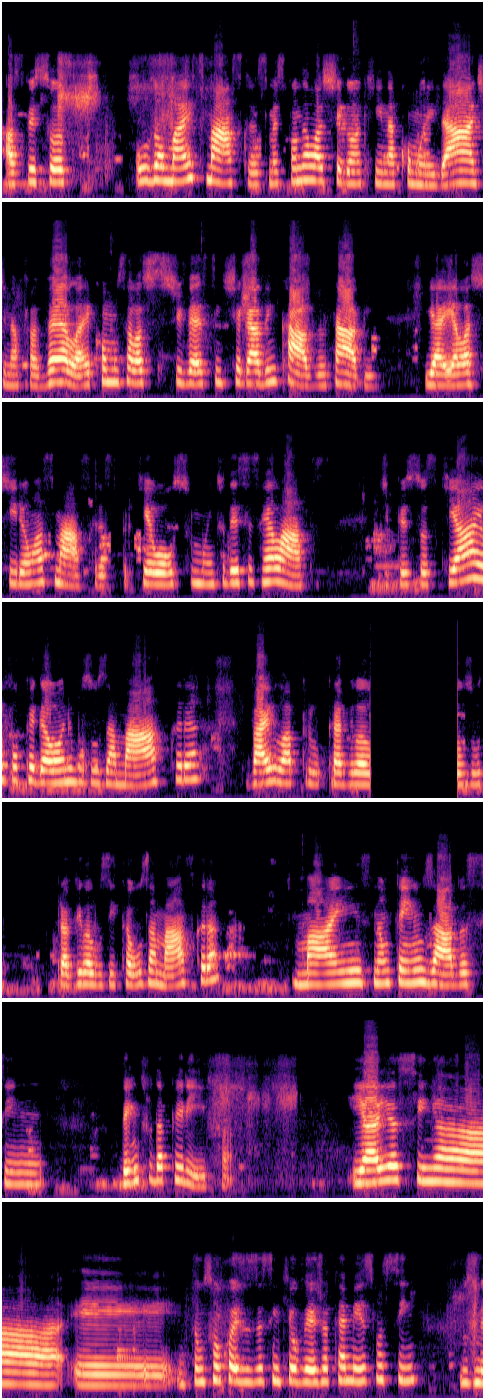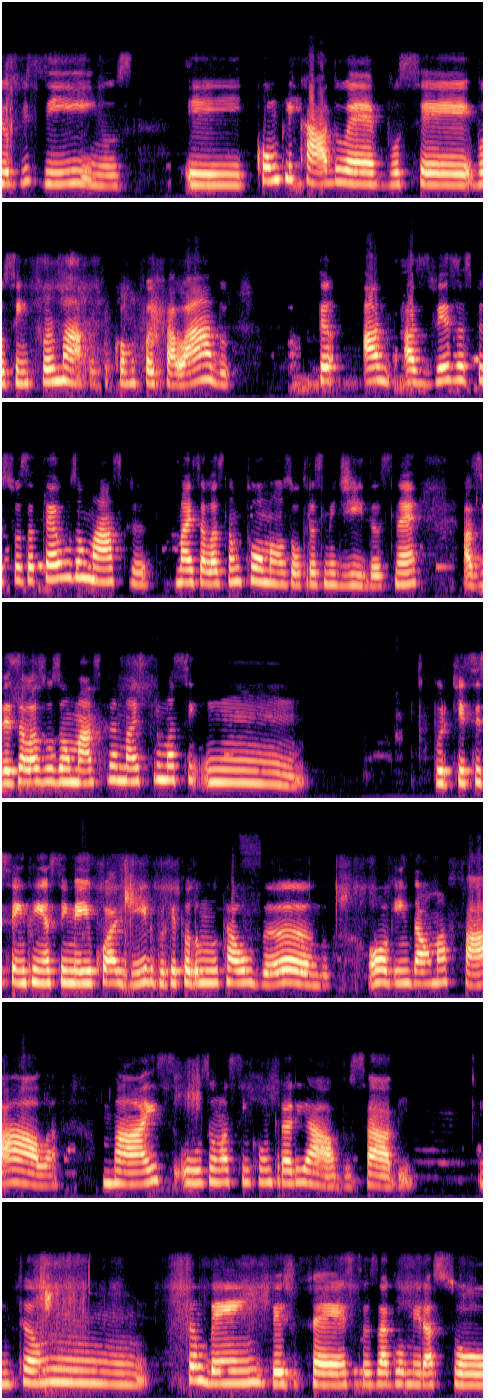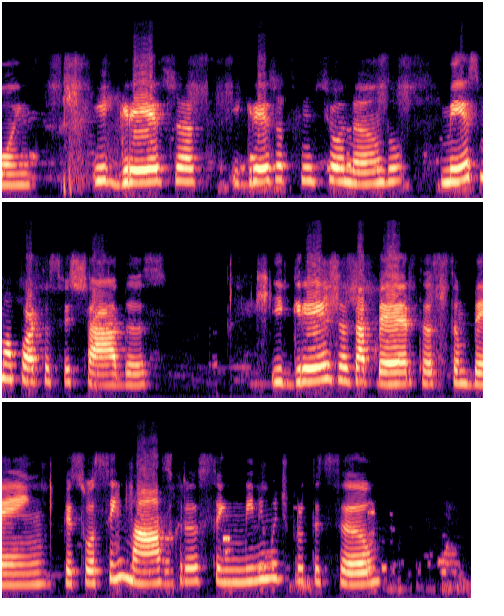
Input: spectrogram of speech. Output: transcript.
as pessoas usam mais máscaras, mas quando elas chegam aqui na comunidade, na favela, é como se elas tivessem chegado em casa, sabe? E aí elas tiram as máscaras, porque eu ouço muito desses relatos de pessoas que, ah, eu vou pegar ônibus, usar máscara, vai lá para Vila para Vila Luzita usa máscara, mas não tem usado assim dentro da perifa. E aí, assim, a, é, então são coisas assim que eu vejo até mesmo assim nos meus vizinhos. E complicado é você você informar, porque como foi falado, às vezes as pessoas até usam máscara, mas elas não tomam as outras medidas, né? Às vezes elas usam máscara mais por uma assim, um, porque se sentem assim meio coagidos, porque todo mundo está usando, ou alguém dá uma fala, mas usam assim contrariados, sabe? Então, também vejo festas, aglomerações, igrejas, igrejas funcionando, mesmo a portas fechadas, igrejas abertas também, pessoas sem máscaras, sem mínimo de proteção,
